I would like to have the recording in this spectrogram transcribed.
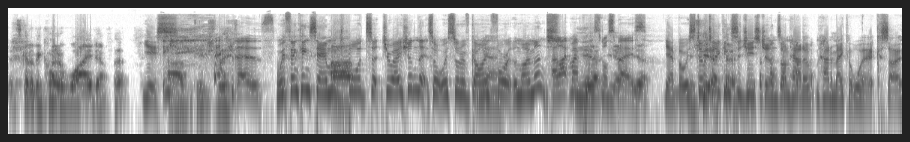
it's going to be quite a wide outfit, yes. uh, potentially. It is. we're thinking sandwich uh, board situation. That's what we're sort of going Yeah. for at the moment. I like my Yeah, personal yeah, space. yeah. Yeah, but we're still Yeah. taking suggestions on how to how to make it work. So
